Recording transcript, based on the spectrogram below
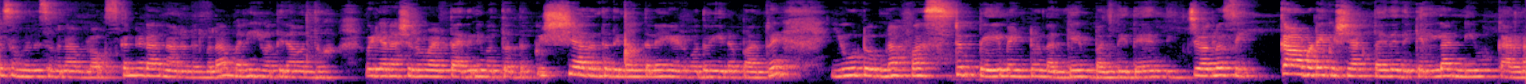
ಟು ಸಮೃದ್ಧಿ ಸದನ ಬ್ಲಾಗ್ಸ್ ಕನ್ನಡ, ನಾನು ನಿರ್ಮಲ. ಬನ್ನಿ ಇವತ್ತಿನ ಒಂದು ವಿಡಿಯೋನ ಶುರು ಮಾಡ್ತಾ ಇದ್ದೀನಿ. ಇವತ್ತೊಂದು ಖುಷಿಯಾದಂಥ ದಿನ ಅಂತಲೇ ಹೇಳ್ಬೋದು. ಏನಪ್ಪ ಅಂದರೆ ಯೂಟ್ಯೂಬ್ನ ಫಸ್ಟ್ ಪೇಮೆಂಟು ನನಗೆ ಬಂದಿದೆ. ನಿಜವಾಗ್ಲೂ ಸಿಕ್ಕಾಪಟ್ಟೆ ಖುಷಿ ಆಗ್ತಾ ಇದೆ. ಇದಕ್ಕೆಲ್ಲ ನೀವು ಕಾರಣ.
